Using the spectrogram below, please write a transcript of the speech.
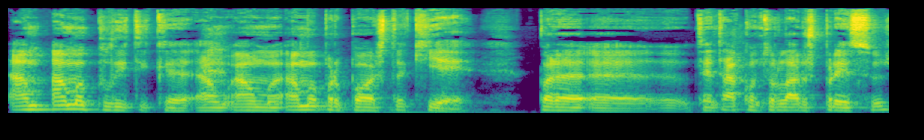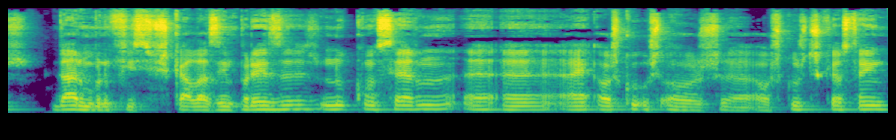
há, há uma política, há, há uma, há uma proposta que é para eh, tentar controlar os preços, dar um benefício fiscal às empresas no que concerne a- a- a- aos, aos, aos custos que eles têm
